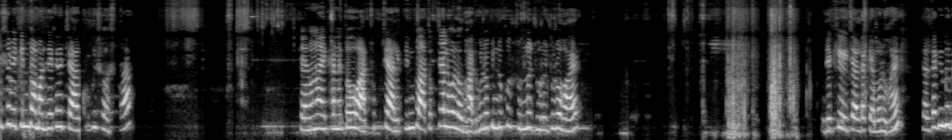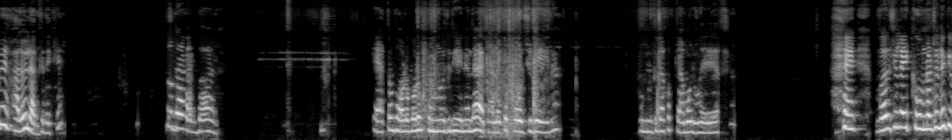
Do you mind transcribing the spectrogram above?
হিসেবে কিন্তু আমাদের এখানে চাল খুবই সস্তা। কেননা এখানে তো আতক চাল, কিন্তু আতক চাল হলো, ভাতগুলো কিন্তু খুব সুন্দর ঝুড়ো ঝুড়ো হয়। দেখি এই চালটা কেমন হয়। চালটা কিন্তু বেশ ভালোই লাগছে দেখে। তো দেখ একবার। এত বড় বড় কুমড়ো যদি এনে দেয়, তাহলে তো পচবেই না। কুমড়োটা দেখো কেমন হয়ে গেছে। বলছিল এই কুমড়োটা নাকি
